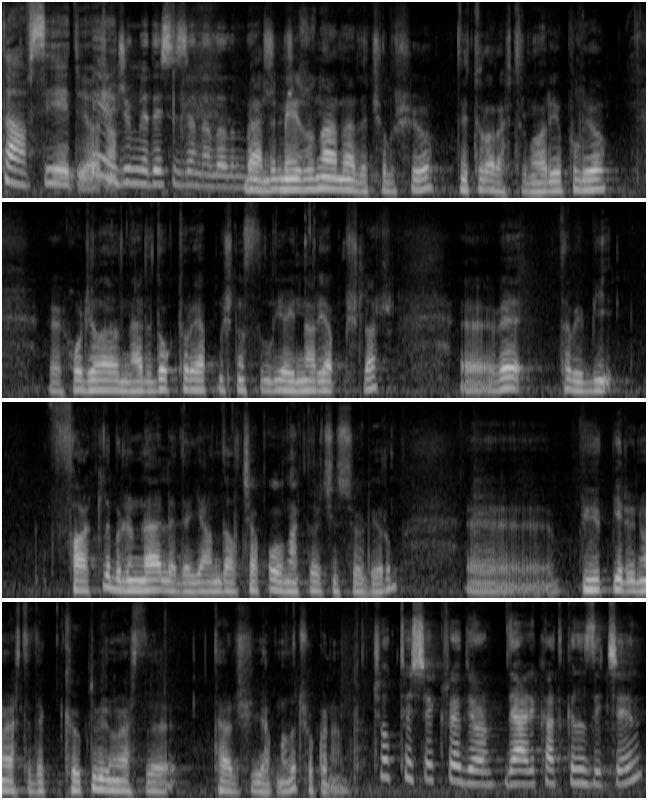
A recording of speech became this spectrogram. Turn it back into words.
tavsiye ediyorum. Bir cümlede sizden alalım. Ben de Hocam. mezunlar nerede çalışıyor, ne tür araştırmalar yapılıyor, e, hocalar nerede doktora yapmış, nasıl yayınlar yapmışlar E, ve tabii bir farklı bölümlerle de yan dal çap olanakları için söylüyorum. E, büyük bir üniversitede, köklü bir üniversitede tercih yapmaları çok önemli. Çok teşekkür ediyorum değerli katkınız için.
